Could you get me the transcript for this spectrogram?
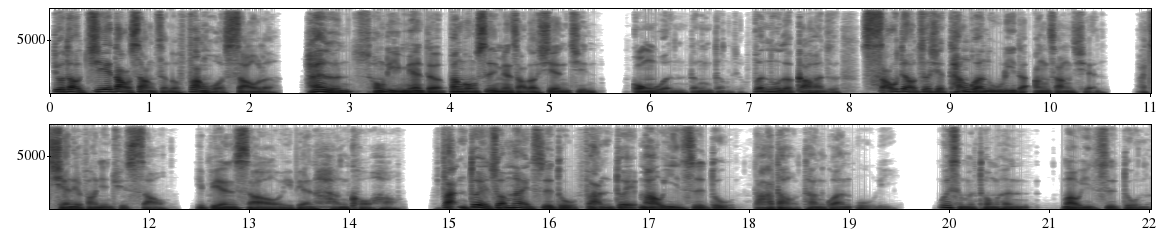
丢到街道上，整个放火烧了。还有人从里面的办公室里面找到现金、公文等等，就愤怒的高喊着：“烧掉这些贪官污吏的肮脏钱，把钱也放进去烧。”一边烧一边喊口号：“反对专卖制度，反对贸易制度，打倒贪官污吏。”为什么痛恨？贸易制度呢？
